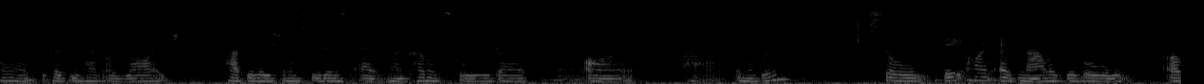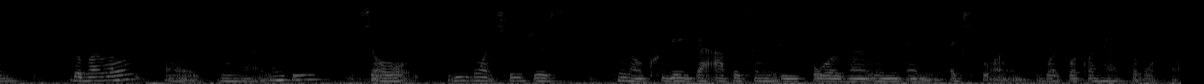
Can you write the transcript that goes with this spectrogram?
parents, because we have a large population of students at my current school that are uh, immigrants. So they aren't as knowledgeable of the borough as you and I may be. So we want to just you know, create that opportunity for learning and exploring what Brooklyn has to offer.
